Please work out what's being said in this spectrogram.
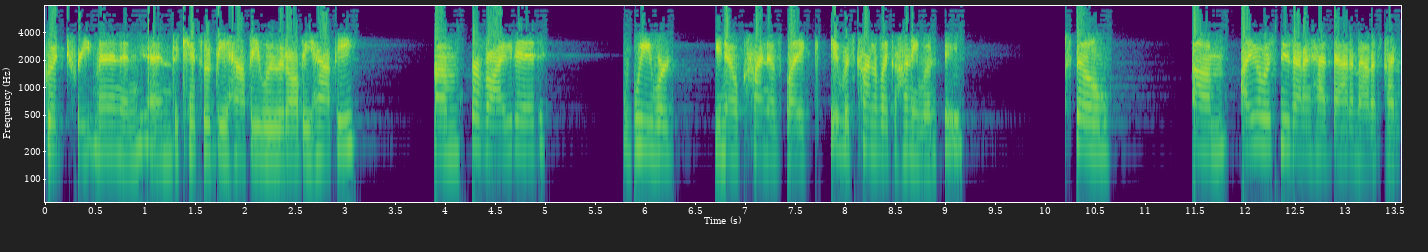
good treatment, and and the kids would be happy. We would all be happy, um, provided we were, you know, kind of like it was kind of like a honeymoon phase. So um, I always knew that I had that amount of time,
